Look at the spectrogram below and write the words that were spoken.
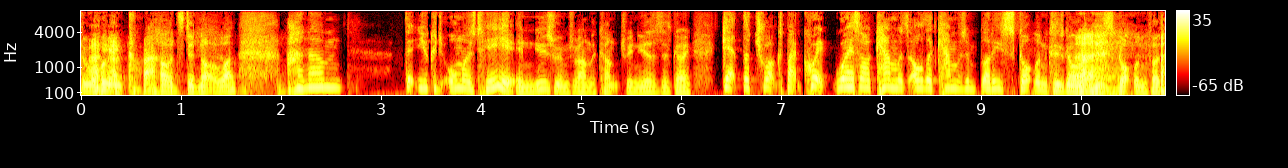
thronging crowds did not arrive. And um, that you could almost hear in newsrooms around the country, newsrooms going, "Get the trucks back quick! Where's our cameras? Oh, the cameras in bloody Scotland because he's going to land in Scotland first.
